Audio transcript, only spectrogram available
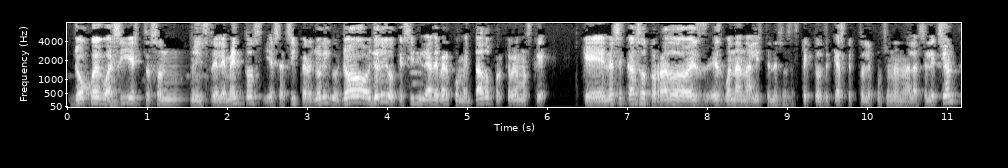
yo juego así, estos son mis elementos y es así, pero yo digo, yo, yo digo que sí le ha de haber comentado porque vemos que, que en ese caso Torrado es, es buen analista en esos aspectos, de qué aspectos le funcionan a la selección,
